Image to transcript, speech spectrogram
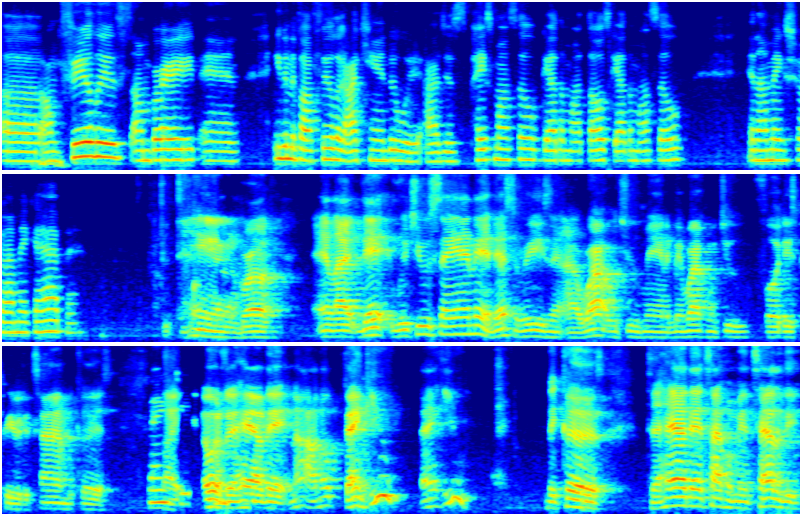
Uh, I'm fearless. I'm brave, and even if I feel like I can't do it, I just pace myself, gather my thoughts, gather myself, and I make sure I make it happen. Damn, bro. And like that, with you saying that, that's the reason I rock with you, man. I've been rocking with you for this period of time because, Thank like, you. in order to have that, nah, no, thank you, thank you, because to have that type of mentality,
